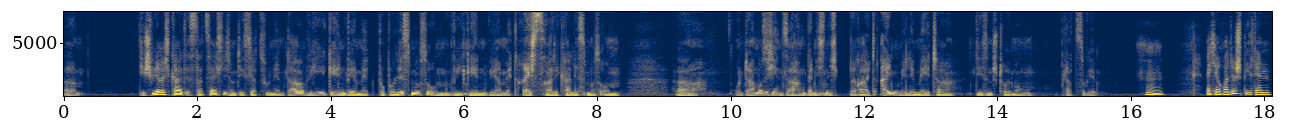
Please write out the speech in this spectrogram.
Ähm, die Schwierigkeit ist tatsächlich, und die ist ja zunehmend da, wie gehen wir mit Populismus um, wie gehen wir mit Rechtsradikalismus um. Äh, und da muss ich Ihnen sagen, bin ich nicht bereit, einen Millimeter diesen Strömungen Platz zu geben. Hm. Welche Rolle spielt denn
